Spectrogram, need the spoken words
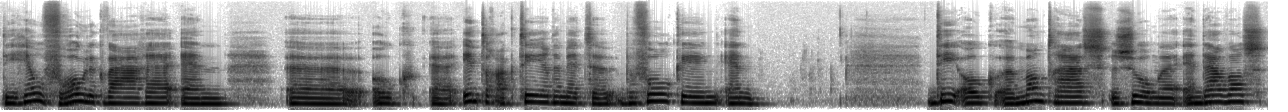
Die heel vrolijk waren en ook interacteerden met de bevolking. En die ook uh, mantra's zongen. En daar was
